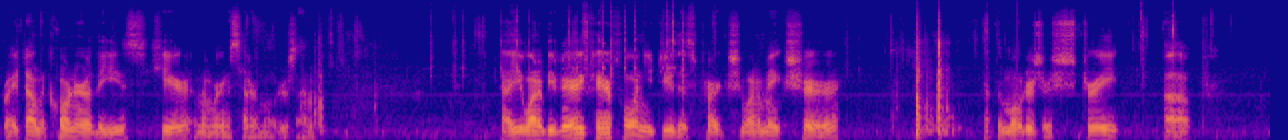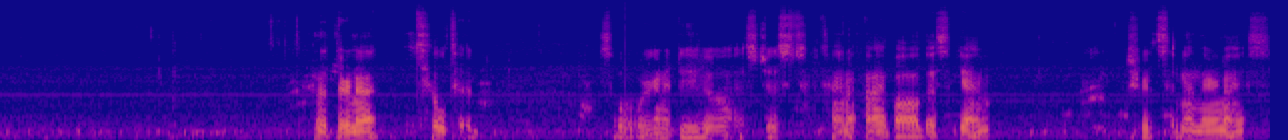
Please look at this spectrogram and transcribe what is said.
right down the corner of these here and then we're going to set our motors on. Now you want to be very careful when you do this part because you want to make sure that the motors are straight up and that they're not tilted. So what we're going to do is just kind of eyeball this again. Make sure it's sitting in there nice.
